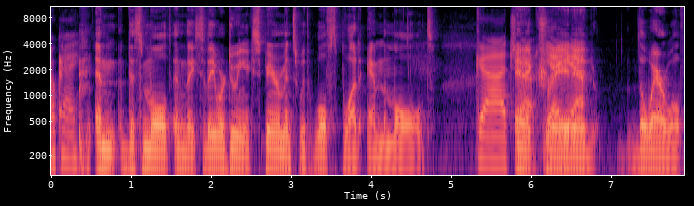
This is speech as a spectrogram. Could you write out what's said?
Okay. and this mold and they so they were doing experiments with wolf's blood and the mold Gotcha. and it created yeah. The werewolf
